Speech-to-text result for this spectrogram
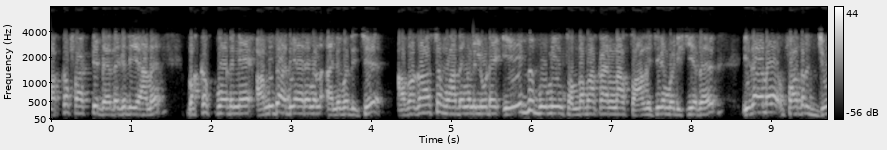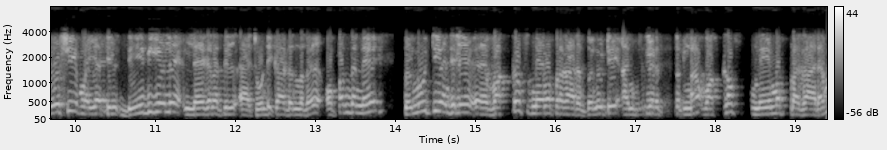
വക്കഫ് ആക്ട് ഭേദഗതിയാണ്. വക്കഫ് ബോർഡിനെ അമിത അധികാരങ്ങൾ അനുവദിച്ച് അവകാശവാദങ്ങളിലൂടെ ഏത് ഭൂമിയും സ്വന്തമാക്കാനുള്ള സാഹചര്യം ഒരുക്കിയത് ഇതാണ് ഫാദർ ജോഷി മയ്യാറ്റിൽ ദീപികയിലെ ലേഖനത്തിൽ ചൂണ്ടിക്കാട്ടുന്നത്. ഒപ്പം തന്നെ തൊണ്ണൂറ്റി അഞ്ചിലെ വക്കഫ് നിയമപ്രകാരം തൊണ്ണൂറ്റി അഞ്ചിലെടുത്തിട്ടുള്ള വക്കഫ് നിയമപ്രകാരം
